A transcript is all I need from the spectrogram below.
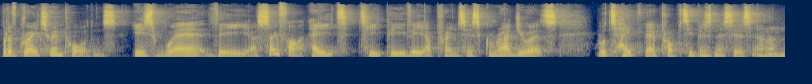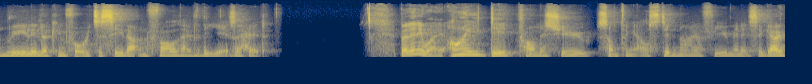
But of greater importance is where the uh, so far eight TPV apprentice graduates will take their property businesses, and I'm really looking forward to see that unfold over the years ahead. But anyway, I did promise you something else, didn't I, a few minutes ago,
